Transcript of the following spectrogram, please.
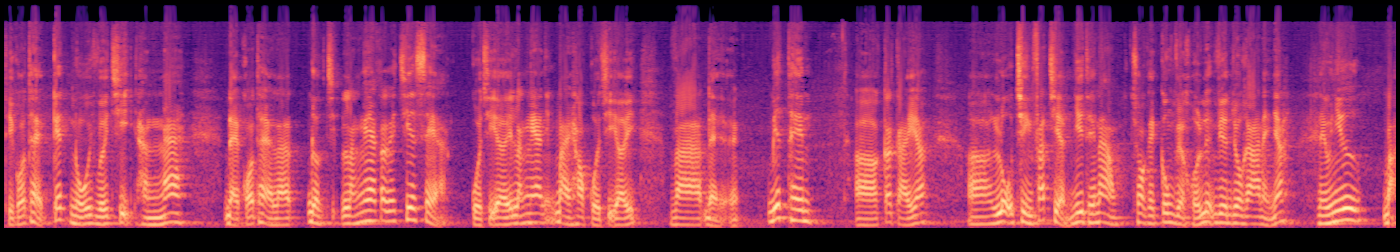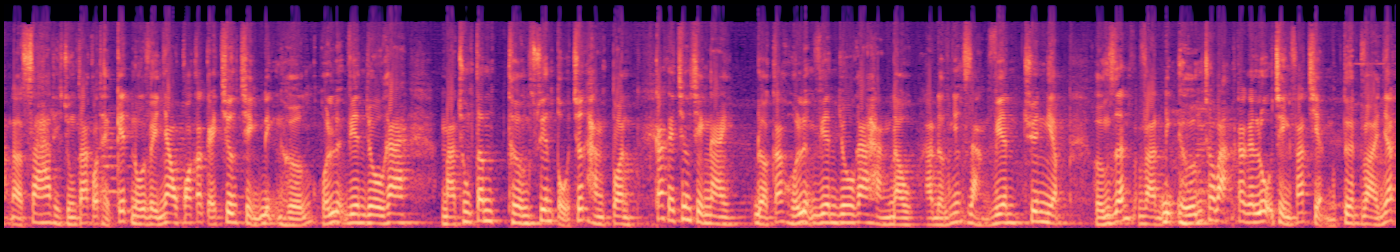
thì có thể kết nối với chị Hằng Nga để có thể là được lắng nghe các cái chia sẻ của chị ấy lắng nghe những bài học của chị ấy và để biết thêm uh, các cái uh, lộ trình phát triển như thế nào cho cái công việc huấn luyện viên yoga này nhé nếu như bạn ở xa thì chúng ta có thể kết nối với nhau qua các cái chương trình định hướng huấn luyện viên yoga mà trung tâm thường xuyên tổ chức hàng tuần. Các cái chương trình này được các huấn luyện viên yoga hàng đầu được những giảng viên chuyên nghiệp hướng dẫn và định hướng cho bạn các cái lộ trình phát triển tuyệt vời nhất.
